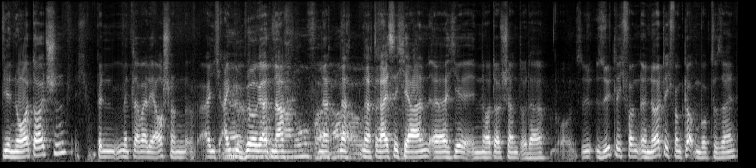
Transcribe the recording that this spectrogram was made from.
wir Norddeutschen, ich bin mittlerweile ja auch schon eigentlich eingebürgert aus nach, Hannover, nach, ne? nach, nach 30 Jahren äh, hier in Norddeutschland oder sü südlich von, äh, nördlich von Kloppenburg zu sein.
